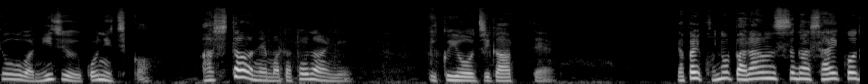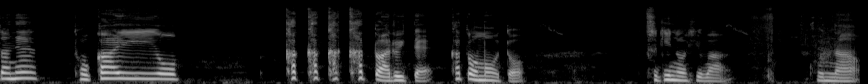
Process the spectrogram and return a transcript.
今日は25日か。明日はね、また都内に行く用事があって。やっぱりこのバランスが最高だね。都会をカッカッカッカッと歩いて、かと思うと、次の日はこんな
